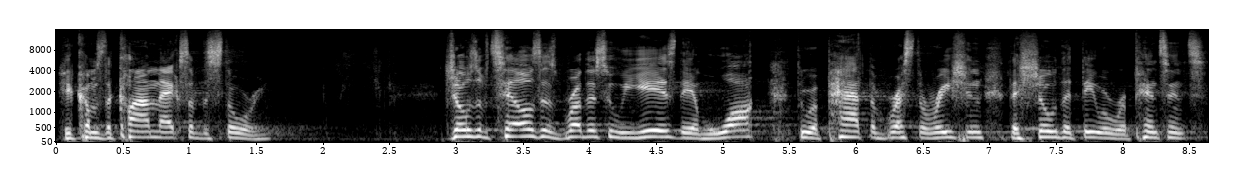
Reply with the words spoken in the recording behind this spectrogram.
Here comes the climax of the story. Joseph tells his brothers who he is. They have walked through a path of restoration that showed that they were repentant.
